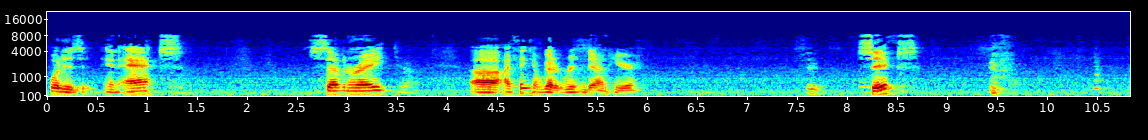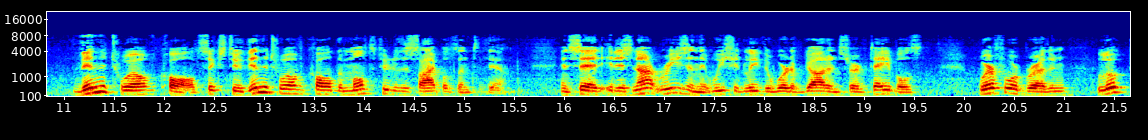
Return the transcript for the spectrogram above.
what is it in Acts seven or eight. Uh, I think I've got it written down here. Six. Six. Then the twelve called, 6 2, then the twelve called the multitude of disciples unto them, and said, It is not reason that we should leave the word of God and serve tables. Wherefore, brethren, look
